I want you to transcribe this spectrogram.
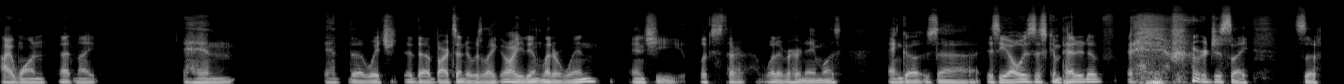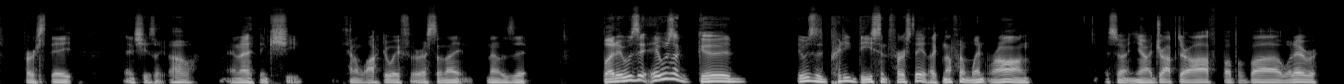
I, I won that night, and and the wait the bartender was like, "Oh, you didn't let her win," and she looks to whatever her name was and goes, uh, "Is he always this competitive?" we're just like, "It's the first date," and she's like, "Oh," and I think she kind of walked away for the rest of the night, and that was it. But it was it was a good, it was a pretty decent first date. Like nothing went wrong. So, you know, I dropped her off, blah, blah, blah, whatever.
